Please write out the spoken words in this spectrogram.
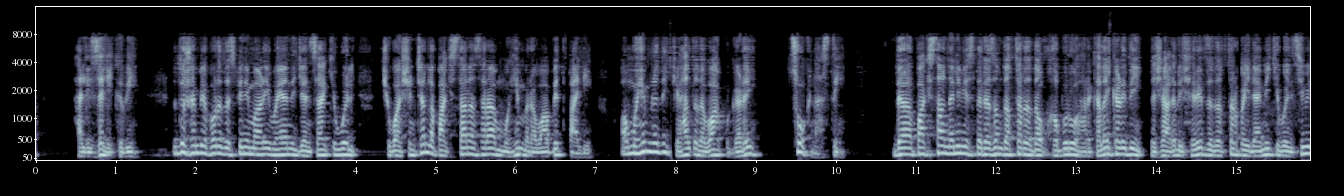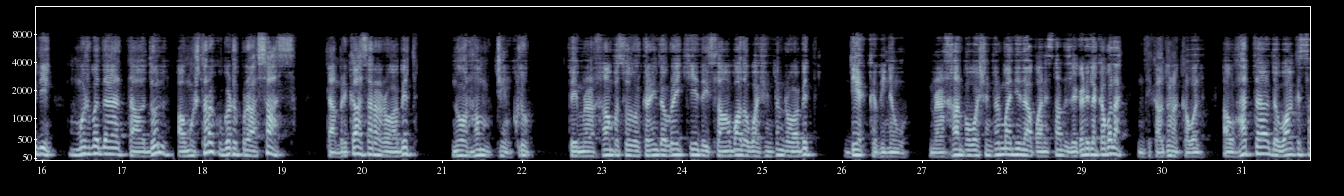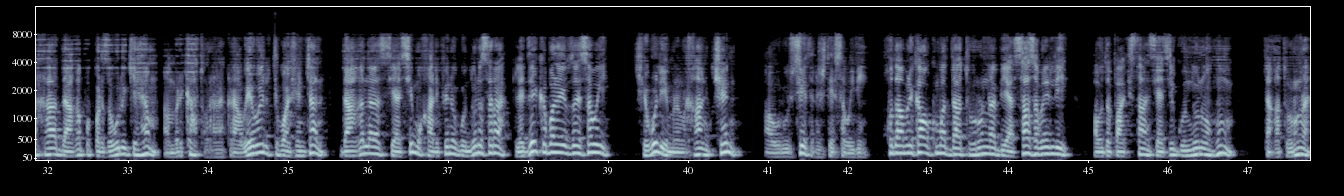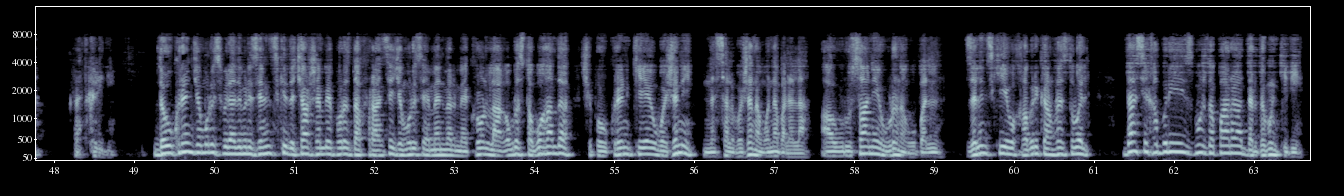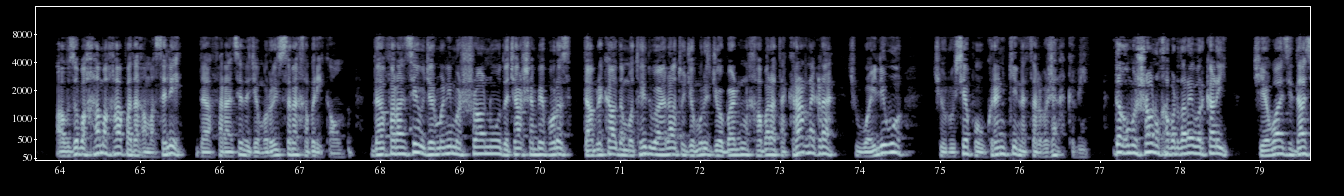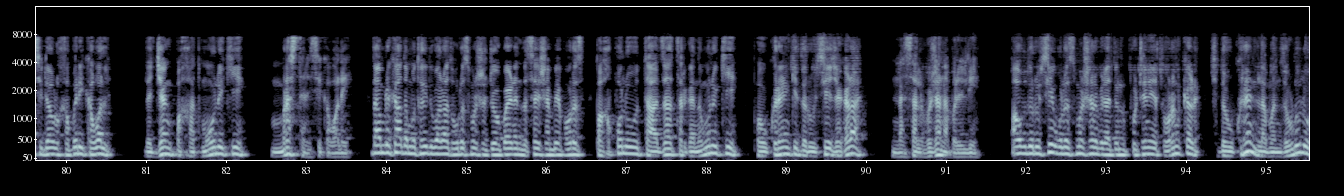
هلې ځلې کوي. د دوشنبې په ورځ د سپینې ماڼۍ ویاندې جن ساکي وویل چې واشنګټن له پاکستان سره مهم روابط پالي او مهم نه دی چې هلته د واک په ګړۍ څوک ناست دی؟ د پاکستان د نوي صدراعظم دفتر د دغو خبرو هرکلی کړی دی. د ښاغلي شریف د دفتر په اعلامیې کې ویل شوي دي، موږ به د تعادل او مشترکو ګټو پر اساس د امریکا سره روابط نور هم ټینګ کړو. د عمران خان په څلور کلنۍ دورې کې د اسلام آباد او واشنګټن روابط ډېر قوي نه وو. عمران خان په واشنګټن باندې د افغانستان د جګړې له کبله انتقادونه کول او حتی د واک څخه د هغه په پرځولو کې هم امریکا تورنه کړه وی ویل چې واشنګټن د هغه له سیاسي مخالفینو ګوندونو سره له دې کبله یو ځای شوی چې ولې عمران خان چین او روسیې ته نږدې شوی دی خو د امریکا حکومت دا تورونه بې اساسه بللي او د پاکستان سیاسي ګوندونو هم دغه تورونه رد کړي دي د اوکراین جمهور رئیس ولادیمیر زیلنسکي د چهارشنبې په ورځ د فرانسې جمهور رئیس ایمانوئل مکرون له هغه وروسته وغنده چې په اوکراین کې یې وژنې نسل وژنه ونه بلله او روسان یې وړونه وبلل زیلنسکي یو خبري کانفرنس ته وویل داسې خبرې زموږ لپاره دردونکې دي او زه به خامخا په دغه مسلې د فرانسې د جمهور رئیس سره خبرې کوم د فرانسې او جرمني مشرانو د چهارشنبې په ورځ د امریکا د متحدو ایالاتو جمهور رئیس جو بایډن خبره تکرار نه کړه چې ویلي وو چې روسیه په اوکراین کې نسل وژنه کوي دغه مشرانو خبرداری ورکړی چې یوازې داسې ډول خبرې کول د جنګ په ختمولو کې مرسته نسی کولی د امریکا د متحدو ایالاتو ولسمشر جو بایډن د سه شنبې په ورځ په خپلو تازه څرګندونو کې په اوکراین کې د روسیې جګړه نسل وژنه بللي او د روسیې ولسمشر ولادیمیر پوتین یې تورن کړ چې د اوکراین له منځه وړلو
